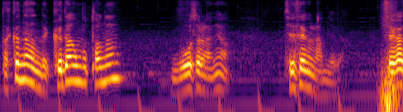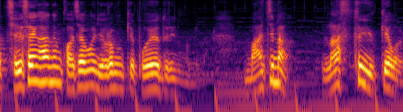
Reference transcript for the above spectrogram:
다 끝나는데 그 다음부터는 무엇을 하냐? 재생을 합니다. 제가 재생하는 과정을 여러분께 보여드리는 겁니다. 마지막 last 6개월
